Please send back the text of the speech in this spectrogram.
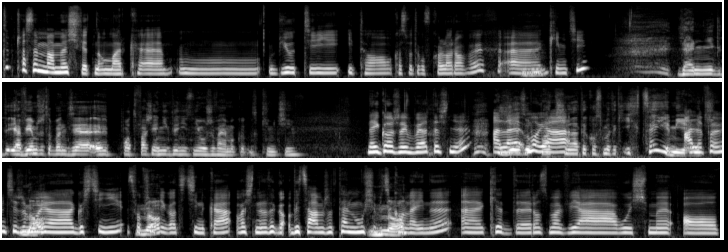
Tymczasem mamy świetną markę mm, beauty i to kosmetyków kolorowych, e, Mhm. Kimchi. Ja nigdy, ja wiem, że to będzie y, potwarz, ja nigdy nic nie używałem kimchi. Najgorzej, bo ja też nie, ale Jezu, moja... patrzę na te kosmetyki i chcę je mieć. Ale powiem ci, że No. moja gościni z poprzedniego odcinka, właśnie dlatego obiecałam, że ten musi być No. kolejny, e, kiedy rozmawiałyśmy o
